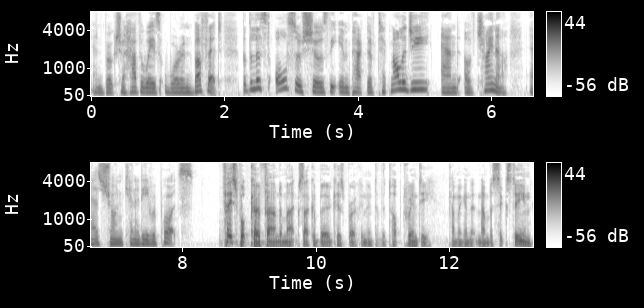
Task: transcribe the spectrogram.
and Berkshire Hathaway's Warren Buffett. But the list also shows the impact of technology and of China, as Sean Kennedy reports. Facebook co founder Mark Zuckerberg has broken into the top 20 coming in at number 16.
